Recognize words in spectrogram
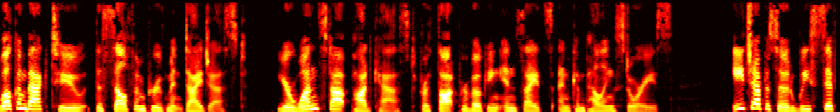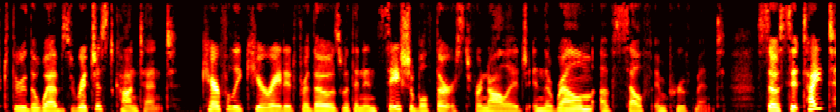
Welcome back to the Self Improvement Digest, your one stop podcast for thought provoking insights and compelling stories. Each episode, we sift through the web's richest content, carefully curated for those with an insatiable thirst for knowledge in the realm of self improvement. So sit tight,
